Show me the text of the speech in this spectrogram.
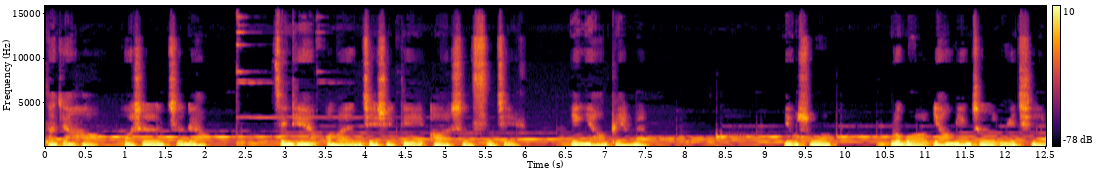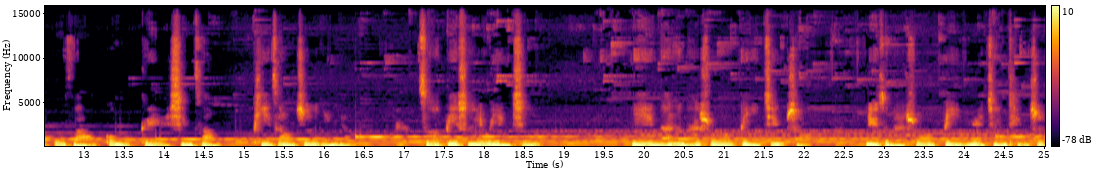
大家好，我是知了。今天我们继续第二十四节阴阳别论。又说，如果阳明之胃气无法供给心脏、脾脏之营养，则必生有隐疾。以男人来说，必精少；女子来说，必月经停滞。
